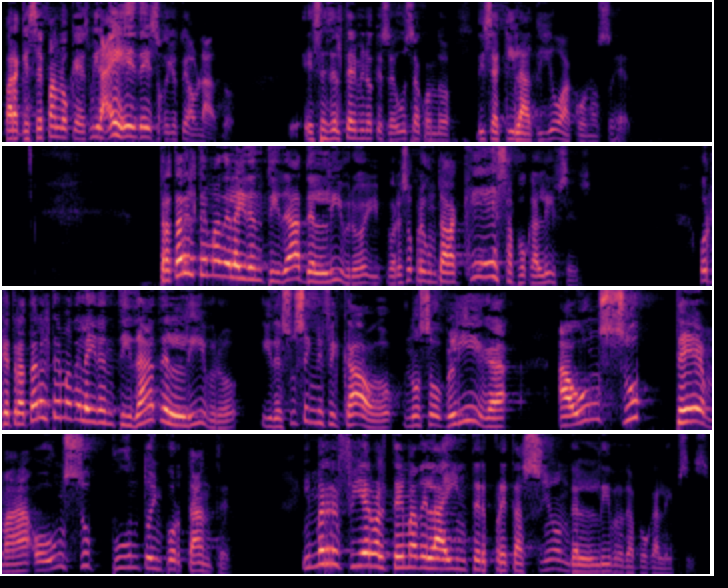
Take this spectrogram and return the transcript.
para que sepan lo que es. Mira, es de eso que yo estoy hablando. Ese es el término que se usa cuando dice aquí la dio a conocer. Tratar el tema de la identidad del libro, y por eso preguntaba, ¿qué es Apocalipsis? Porque tratar el tema de la identidad del libro y de su significado nos obliga a un subtema o un subpunto importante. Y me refiero al tema de la interpretación del libro de Apocalipsis.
